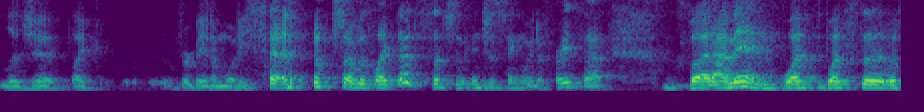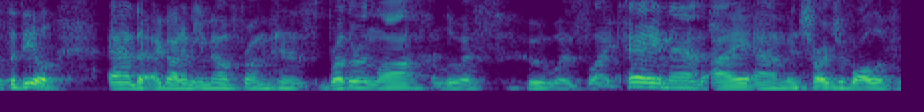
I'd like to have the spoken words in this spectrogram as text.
legit, like verbatim what he said, which I was like, "That's such an interesting way to phrase that." But I'm in. What what's the what's the deal? And I got an email from his brother-in-law, Lewis, who was like, "Hey, man, I am in charge of all of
